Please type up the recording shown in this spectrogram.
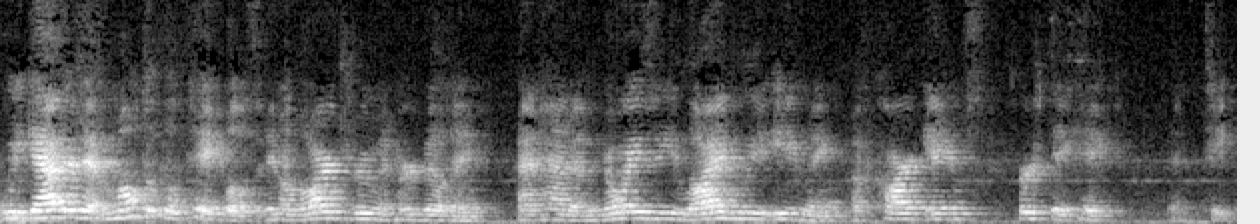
We gathered at multiple tables in a large room in her building and had a noisy, lively evening of card games, birthday cake, and tea.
